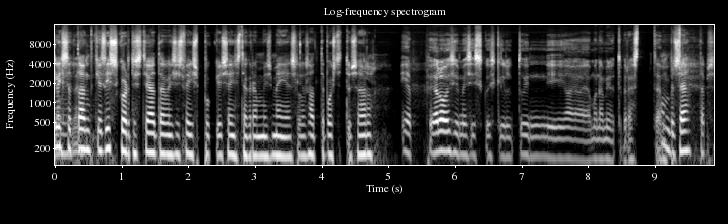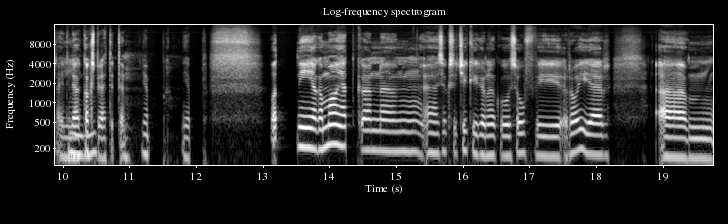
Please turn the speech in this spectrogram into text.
lihtsalt andke Discordis teada või siis Facebookis ja Instagramis meie selle saate postituse all. jep, ja loosime siis kuskil tunni aja ja mõne minuti pärast ähm, umbes jah, täpselt. välja kaks piletit, jah? jep. jep. vot nii, aga ma jätkan ähm, äh, siukse tšikiga nagu Sophie Royer ähm,,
